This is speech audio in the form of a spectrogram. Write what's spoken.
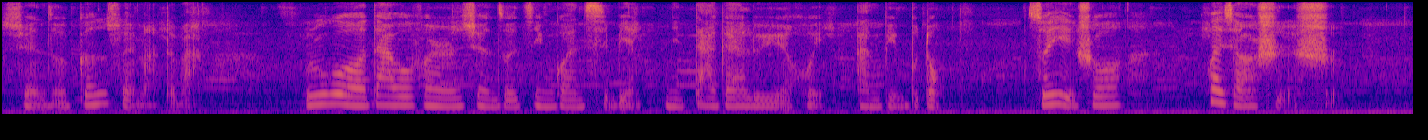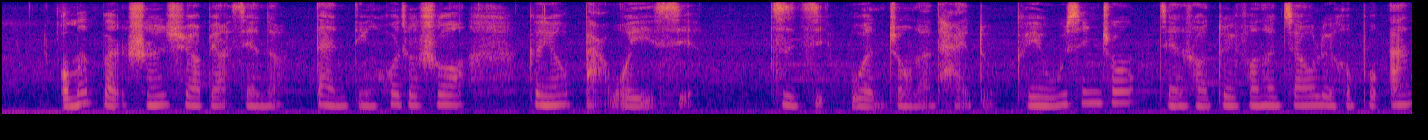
选择跟随嘛，对吧？如果大部分人选择静观其变，你大概率也会按兵不动。所以说，坏消息是，我们本身需要表现的淡定，或者说更有把握一些，自己稳重的态度，可以无形中减少对方的焦虑和不安。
